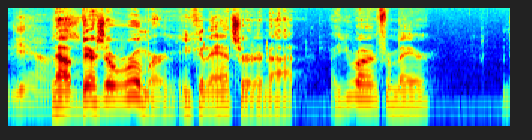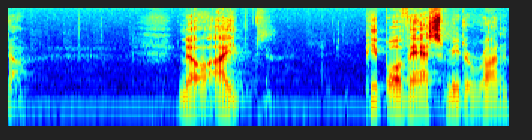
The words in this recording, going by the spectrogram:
Yeah. Now there's a rumor. You can answer it or not. Are you running for mayor? No. No, I. People have asked me to run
